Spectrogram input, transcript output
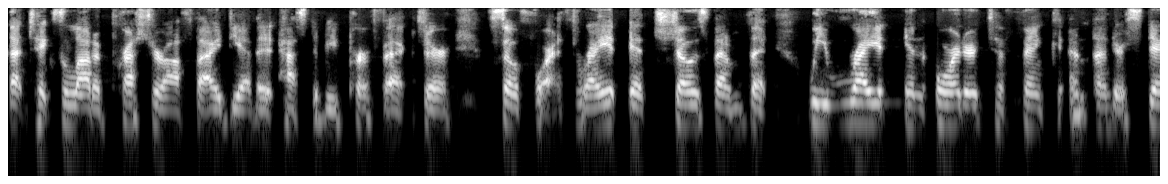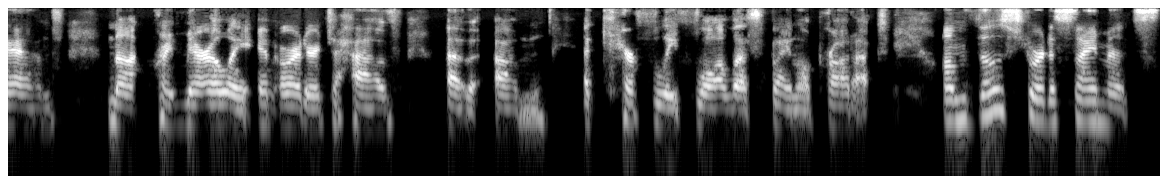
That takes a lot of pressure off the idea that it has to be perfect or so forth, right? It shows them that we write in order to think and understand, not primarily in order to have a, um, a carefully flawless final product. Um, those short assignments,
